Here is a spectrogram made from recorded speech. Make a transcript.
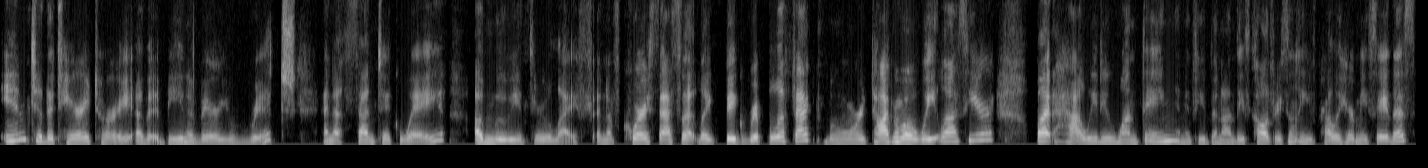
into the territory of it being a very rich and authentic way of moving through life. And of course, that's that like big ripple effect when we're talking about weight loss here. But how we do one thing, and if you've been on these calls recently, you've probably heard me say this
